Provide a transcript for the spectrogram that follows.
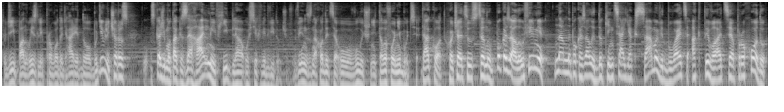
Тоді пан Візлі проводить Гаррі до будівлі через, скажімо так, загальний вхід для усіх відвідувачів. Він знаходиться у вуличній телефонній будці. Так от, хоча цю сцену показали у фільмі, нам не показали до кінця, як саме відбувається активація проходу.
